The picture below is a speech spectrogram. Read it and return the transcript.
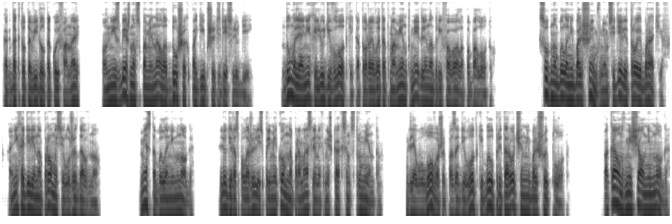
Когда кто-то видел такой фонарь, он неизбежно вспоминал о душах погибших здесь людей. Думали о них и люди в лодке, которая в этот момент медленно дрейфовала по болоту. Судно было небольшим, в нем сидели трое братьев. Они ходили на промысел уже давно. Места было немного. Люди расположились прямиком на промасленных мешках с инструментом. Для улова же позади лодки был приторочен небольшой плот. Пока он вмещал немного,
